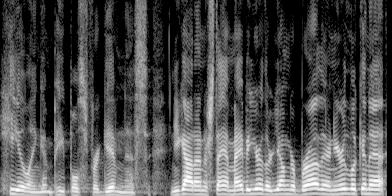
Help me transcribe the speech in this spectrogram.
healing and people's forgiveness. And you got to understand, maybe you're their younger brother and you're looking at,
